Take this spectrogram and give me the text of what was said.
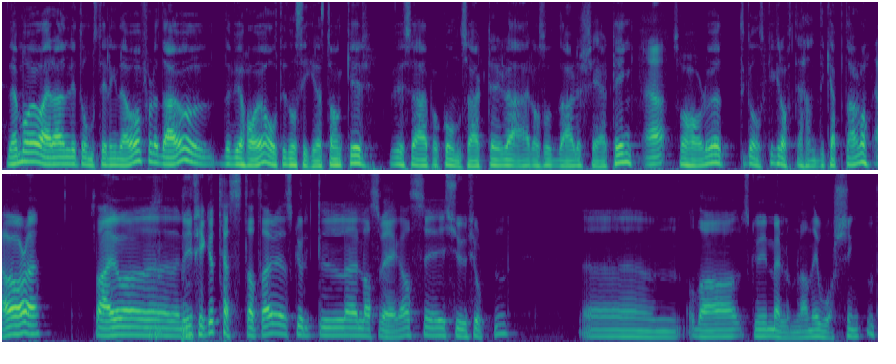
Det må jo være en litt omstilling det òg. For det er jo, det, vi har jo alltid noen sikkerhetstanker. Hvis jeg er på konserter eller er, altså, der det skjer ting, så har du et ganske kraftig handikap der. da. Ja, det har det. Så er jo, eh, vi fikk jo testa dette. Vi skulle til Las Vegas i 2014. Uh, og da skulle vi mellomlande i Washington.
